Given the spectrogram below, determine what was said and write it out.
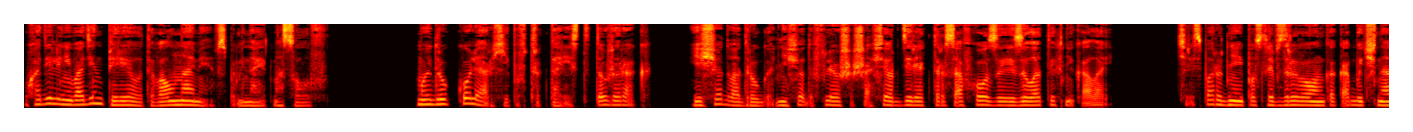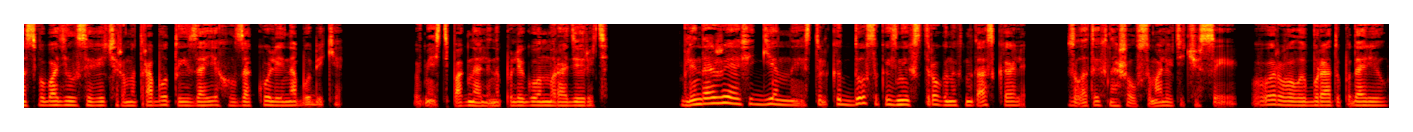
Уходили не в один период, а волнами, вспоминает Масолов. Мой друг Коля Архипов, тракторист, тоже рак. Еще два друга, Нефёдов Лёша, шофер директора совхоза и Золотых Николай. Через пару дней после взрыва он, как обычно, освободился вечером от работы и заехал за Колей на бобике. Вместе погнали на полигон мародерить. Блиндажи офигенные, столько досок из них строганных натаскали. Золотых нашел в самолете часы, вырвал и брату подарил.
